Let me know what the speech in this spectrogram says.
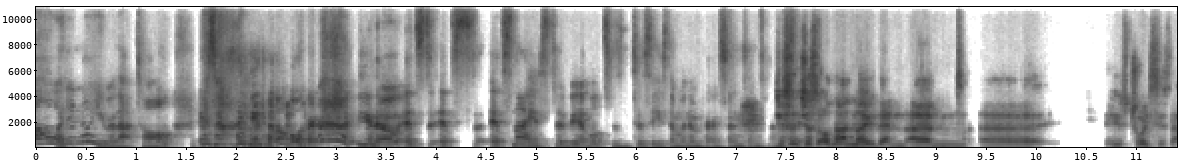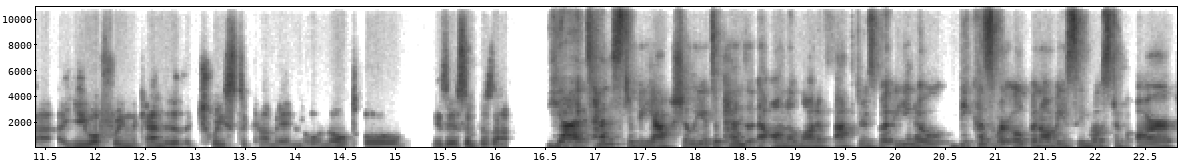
oh, I didn't know you were that tall. It's you know, or you know, it's it's it's nice to be able to to see someone in person. Sometimes. Just just on that note, then. Um, uh, whose choice is that? Are you offering the candidate the choice to come in or not, or is it as simple as that? Yeah, it tends to be actually. It depends on a lot of factors, but you know, because we're open, obviously most of our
